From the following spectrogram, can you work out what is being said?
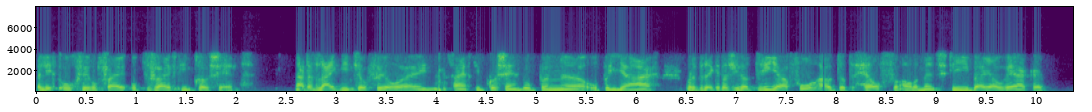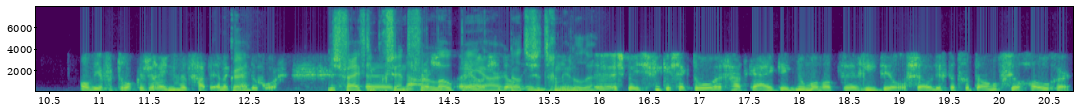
ligt ongeveer op, op de 15 procent. Nou, dat lijkt niet zoveel, hè? 15 procent op, een, uh, op een jaar. Maar dat betekent als je dat drie jaar volhoudt, dat de helft van alle mensen die bij jou werken alweer vertrokken zijn. En dat gaat elk okay. jaar door. Dus 15 procent uh, nou, verloop per jaar, dat is het gemiddelde. In, uh, specifieke sectoren gaat kijken, ik noem maar wat retail of zo, ligt dat getal nog veel hoger.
